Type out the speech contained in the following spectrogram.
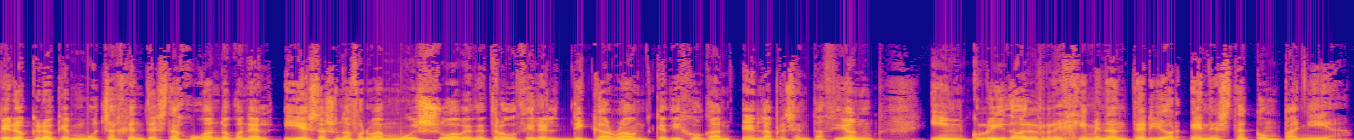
pero creo que mucha gente está jugando con él y esta es una forma muy suave de traducir el dick around que dijo Khan en la presentación, incluido el régimen anterior en esta compañía.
